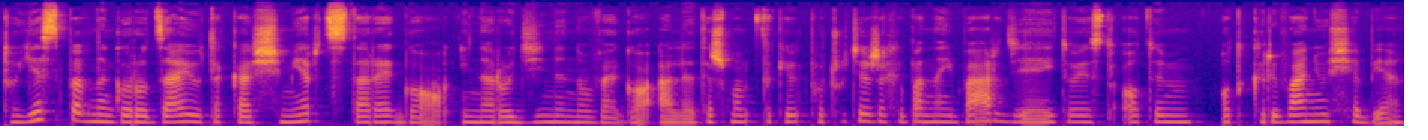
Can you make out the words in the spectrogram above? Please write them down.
to jest pewnego rodzaju taka śmierć starego i narodziny nowego, ale też mam takie poczucie, że chyba najbardziej to jest o tym odkrywaniu siebie,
